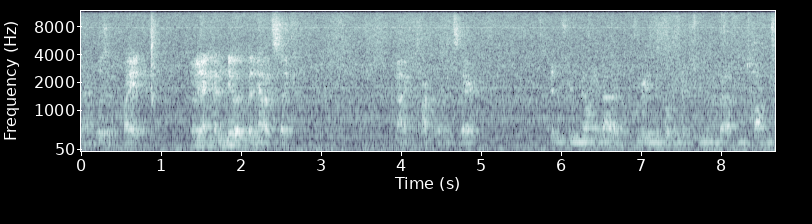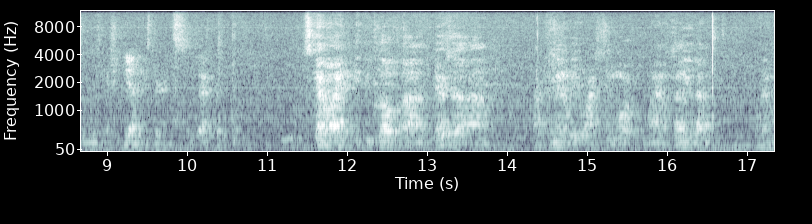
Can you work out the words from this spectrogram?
And I wasn't quite, I mean, I kind of knew it, but now it's like, I can talk about it, it's there. And from knowing about it, from reading the book, and then from knowing about it, from talking to them, it's Yeah. actually experience. Exactly. It's kind of like if you go, uh, there's a uh, documentary we watched in more, when I was telling you about, um,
